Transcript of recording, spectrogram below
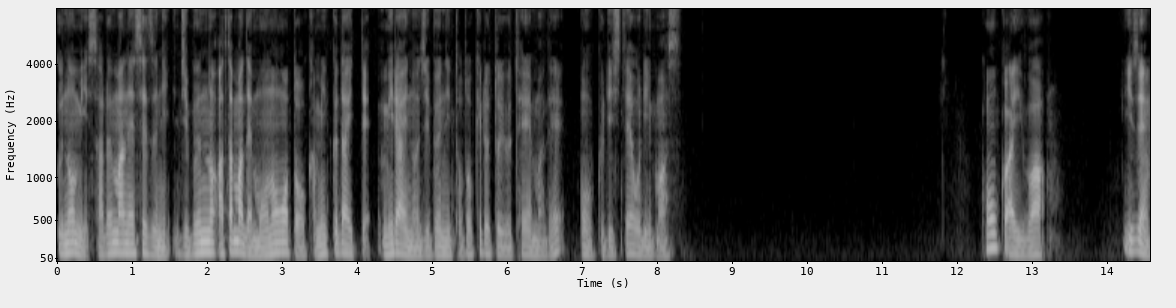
鵜呑み猿真似せずに自分の頭で物事を噛み砕いて未来の自分に届けるというテーマでお送りしております。今回は以前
